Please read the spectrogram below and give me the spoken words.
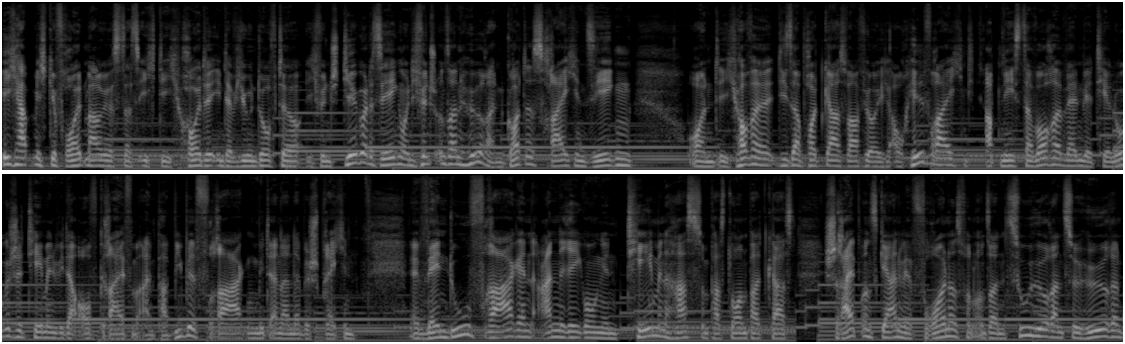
Ich habe mich gefreut, Marius, dass ich dich heute interviewen durfte. Ich wünsche dir Gottes Segen und ich wünsche unseren Hörern Gottes reichen Segen und ich hoffe, dieser Podcast war für euch auch hilfreich. Ab nächster Woche werden wir theologische Themen wieder aufgreifen, ein paar Bibelfragen miteinander besprechen. Wenn du Fragen, Anregungen, Themen hast zum Pastoren-Podcast, schreib uns gerne. Wir freuen uns, von unseren Zuhörern zu hören.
